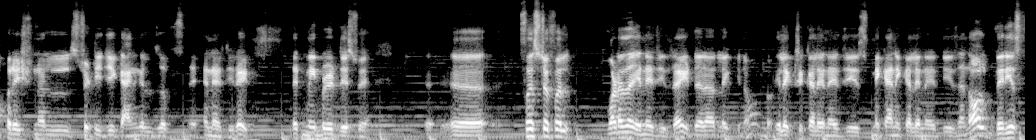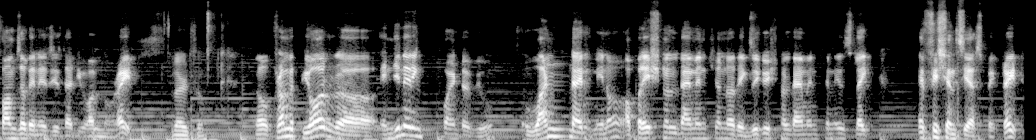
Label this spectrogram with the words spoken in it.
operational strategic angles of energy right let me Mhm. put it this way uh, first of all what are the energies right there are like you know electrical energies mechanical energies and all various forms of energies that you all know right right sir now, from a pure uh, engineering point of view, one you know operational dimension or executional dimension is like efficiency aspect, right?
